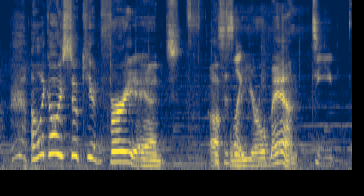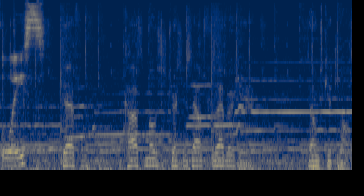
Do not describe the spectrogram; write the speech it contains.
I'm like, oh, he's so cute and furry and a This is like- 40 year old man. Deep voice. Careful. The cosmos stretches out forever here. Don't get lost.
